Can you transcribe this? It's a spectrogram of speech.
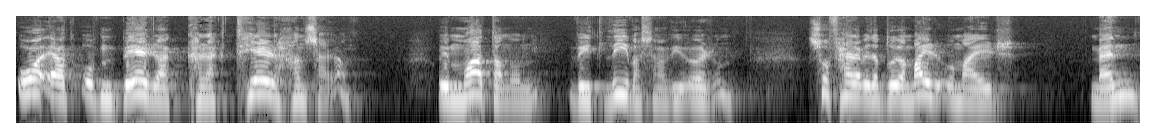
og at åpenbæra karakter hans herra, og i matan hon vid liva saman vi øron, så færre vi det blod meir og meir menn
